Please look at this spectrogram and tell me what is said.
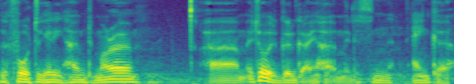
look forward to getting home tomorrow. Um, it's always good going home. It is an anchor.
